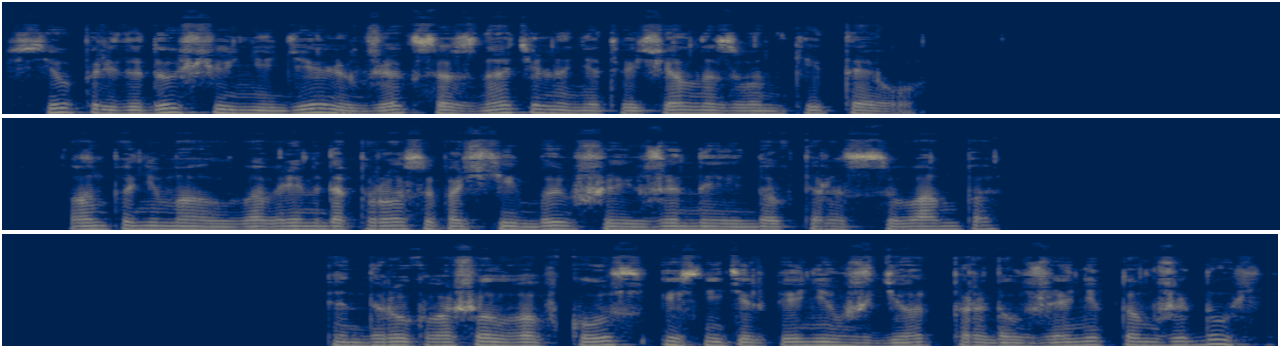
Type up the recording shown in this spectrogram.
Всю предыдущую неделю Джек сознательно не отвечал на звонки Тео. Он понимал, во время допроса почти бывшей жены доктора Свампа, друг вошел во вкус и с нетерпением ждет продолжения в том же духе.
